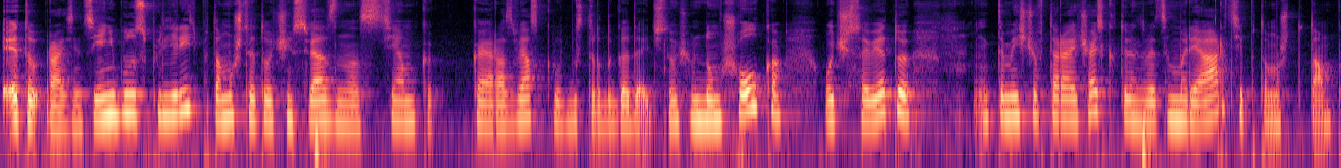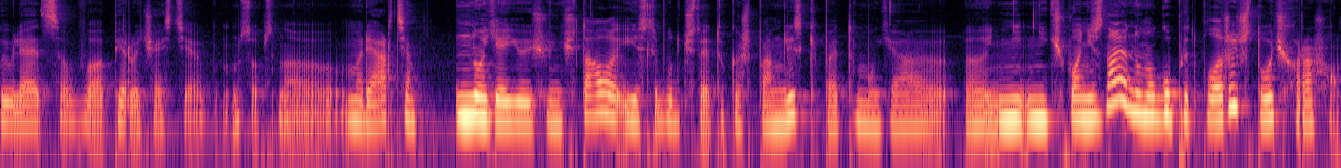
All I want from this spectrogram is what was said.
это разница. Я не буду спойлерить, потому что это очень связано с тем, какая развязка, вы быстро догадаетесь. Ну, в общем, «Дом шелка» очень советую. Там еще вторая часть, которая называется «Мариарти», потому что там появляется в первой части, собственно, Мариарти. Но я ее еще не читала, и если буду читать, то, конечно, по-английски, поэтому я э, ни, ничего не знаю, но могу предположить, что очень хорошо.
